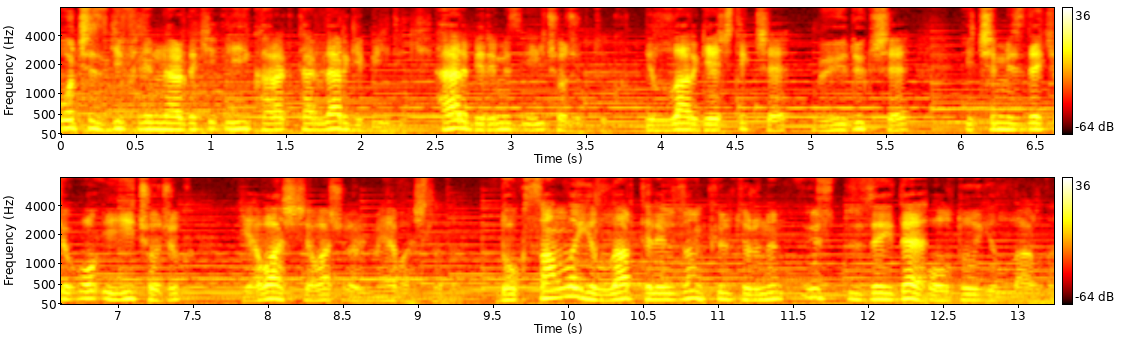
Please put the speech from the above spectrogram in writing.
O çizgi filmlerdeki iyi karakterler gibiydik. Her birimiz iyi çocuktuk. Yıllar geçtikçe, büyüdükçe içimizdeki o iyi çocuk yavaş yavaş ölmeye başladı. 90'lı yıllar televizyon kültürünün üst düzeyde olduğu yıllardı.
